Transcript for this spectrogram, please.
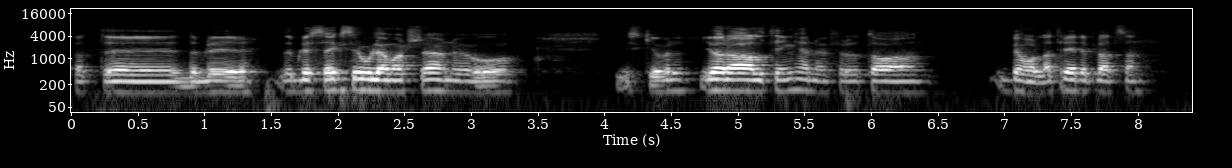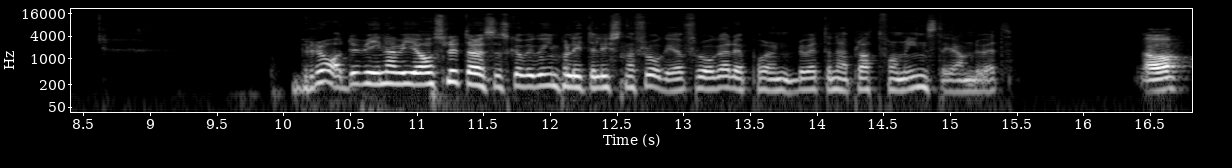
Så att eh, det, blir, det blir sex roliga matcher här nu och vi ska väl göra allting här nu för att ta, behålla tredjeplatsen. Bra, du innan vi avslutar så ska vi gå in på lite lyssnarfrågor. Jag frågade på den, du vet den här plattformen Instagram, du vet. Ja,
